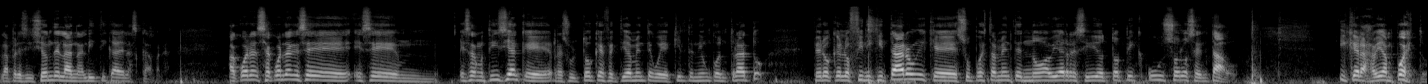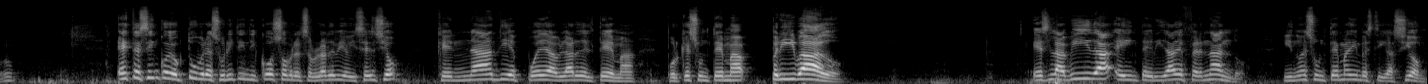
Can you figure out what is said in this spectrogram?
la precisión de la analítica de las cámaras. ¿Se acuerdan mm, esa noticia que resultó que efectivamente Guayaquil tenía un contrato, pero que lo finiquitaron y que supuestamente no había recibido Topic un solo centavo y que las habían puesto? Este 5 de octubre, Zurita indicó sobre el celular de Villavicencio que nadie puede hablar del tema porque es un tema privado. Es la vida e integridad de Fernando y no es un tema de investigación.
